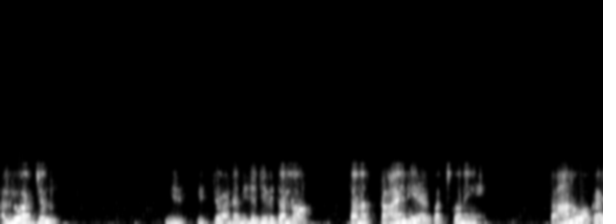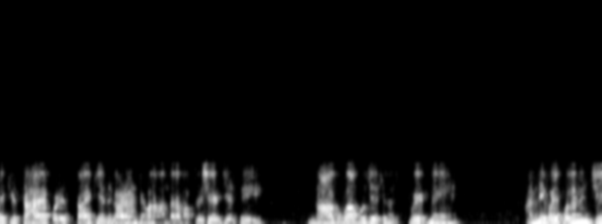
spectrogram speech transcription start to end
అల్లు అర్జున్ నిత్యం నిత్య అంటే నిజ జీవితంలో తన స్థాయిని ఏర్పరచుకొని తాను ఒకరికి సహాయపడే స్థాయికి ఎదిగాడంటే మనం అందరం అప్రిషియేట్ చేసి నాగుబాబు చేసిన ట్వీట్ని అన్ని వైపుల నుంచి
